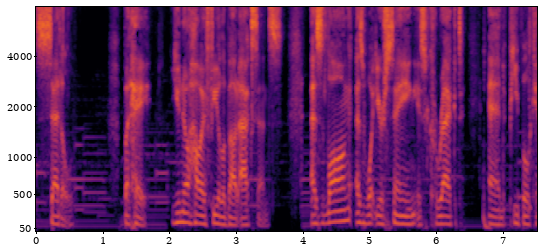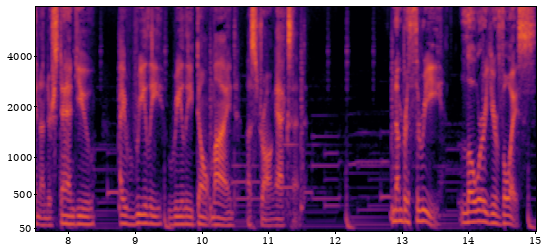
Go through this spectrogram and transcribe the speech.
settle. But hey, you know how I feel about accents. As long as what you're saying is correct and people can understand you, I really, really don't mind a strong accent. Number three, lower your voice.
